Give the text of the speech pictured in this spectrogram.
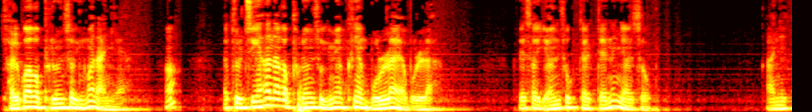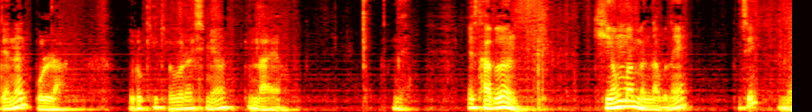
결과가 불연속인 건 아니야. 어? 그러니까 둘 중에 하나가 불연속이면 그냥 몰라요, 몰라. 그래서 연속될 때는 연속, 아닐 때는 몰라. 이렇게 기억을 하시면 좀 나아요. 네. 그래서 답은 기억만 맞나 보네. 그지? 네.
